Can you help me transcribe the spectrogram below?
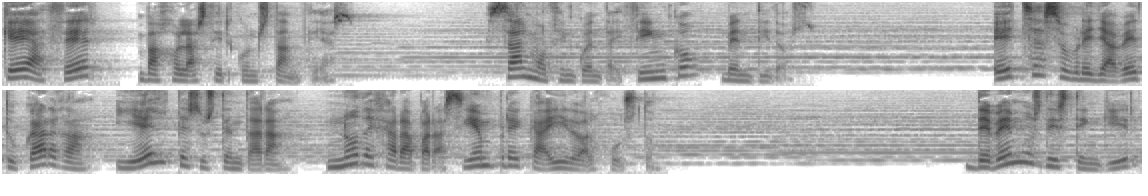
¿Qué hacer bajo las circunstancias? Salmo 55, 22. Echa sobre Yahvé tu carga, y él te sustentará, no dejará para siempre caído al justo. Debemos distinguir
